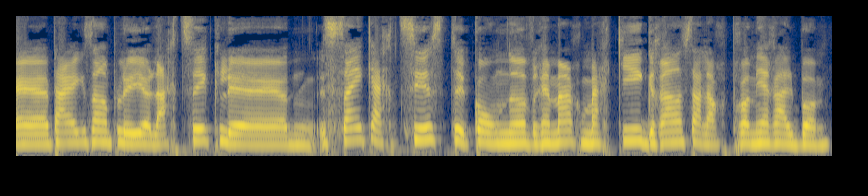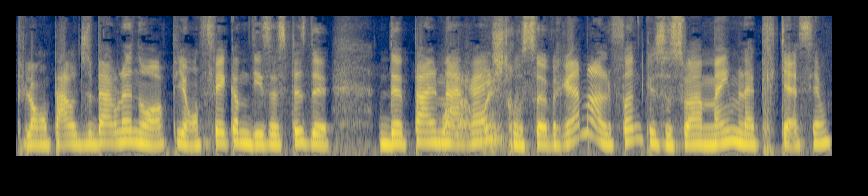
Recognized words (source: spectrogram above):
euh, par exemple, il y a l'article euh, cinq artistes qu'on a vraiment remarqués grâce à leur premier album. Puis là, on parle du Bar Le Noir. Puis on fait comme des espèces de, de palmarès. Voilà, ouais. Je trouve ça vraiment le fun que ce soit même l'application.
